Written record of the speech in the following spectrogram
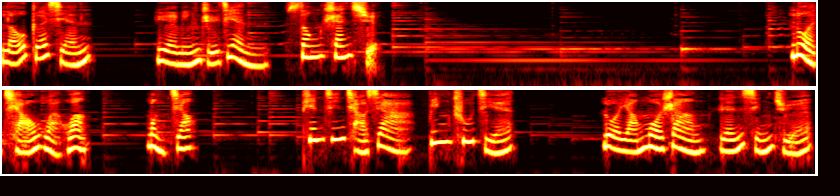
楼阁闲，月明直见嵩山雪。洛桥晚望，孟郊。天津桥下冰初结，洛阳陌上人行绝。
